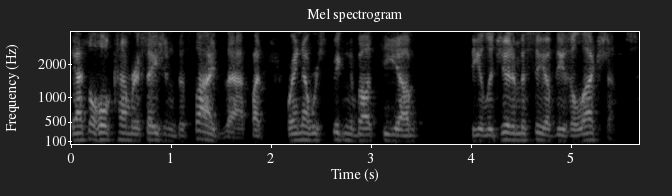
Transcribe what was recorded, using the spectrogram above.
that's a whole conversation besides that. But right now we're speaking about the um, the legitimacy of these elections.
